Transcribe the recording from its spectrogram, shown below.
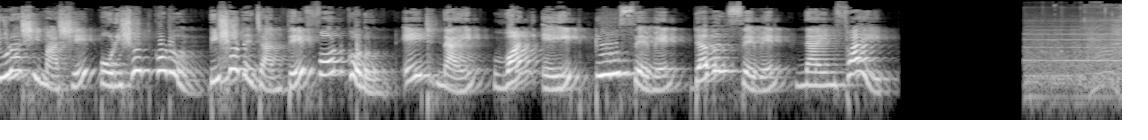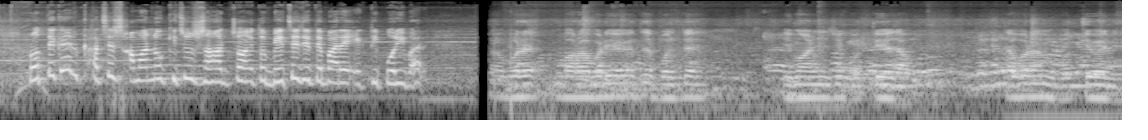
চুরাশি মাসে পরিশোধ করুন। বিশদে জানতে ফোন করুন। Eight nine one eight two seven double seven nine five. প্রত্যেকের কাছে সামান্য কিছু সাহায্য হয়তো বেঁচে যেতে পারে একটি পরিবার। তারপরে বাড়াবাড়ি হয়ে গেছে বলতে ইমার্জেন্সি ভর্তি হয়ে যাও তারপরে আমি ভর্তি হইনি।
